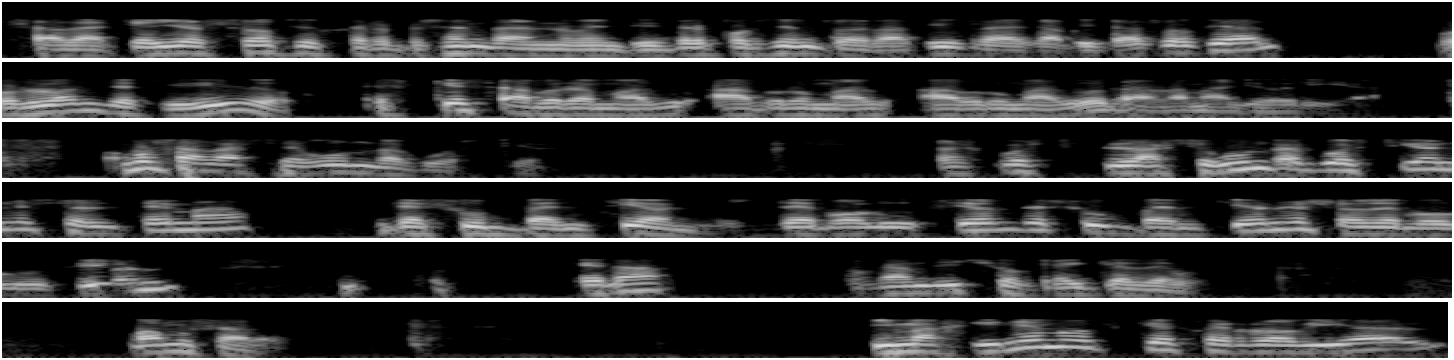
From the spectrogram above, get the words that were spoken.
o sea, de aquellos socios que representan el 93% de la cifra de capital social, pues lo han decidido. Es que es abrumadora la mayoría. Vamos a la segunda cuestión. La, segunda cuestión es el tema de subvenciones, devolución de subvenciones o devolución era lo que han dicho que hay que devolver. Vamos a ver. Imaginemos que Ferrovial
